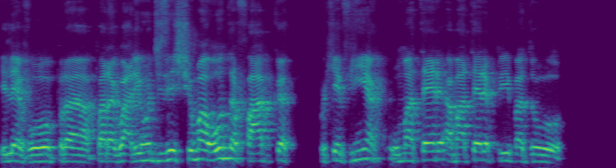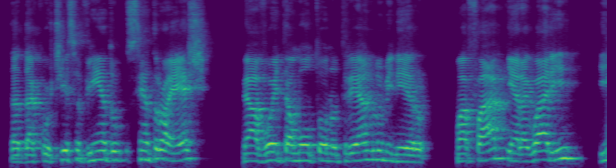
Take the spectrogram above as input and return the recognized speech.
e levou para Paraguari, onde existia uma outra fábrica, porque vinha o matéria, a matéria-prima do, da, da cortiça vinha do centro-oeste. Meu avô, então, montou no Triângulo Mineiro uma fábrica em Araguari e,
